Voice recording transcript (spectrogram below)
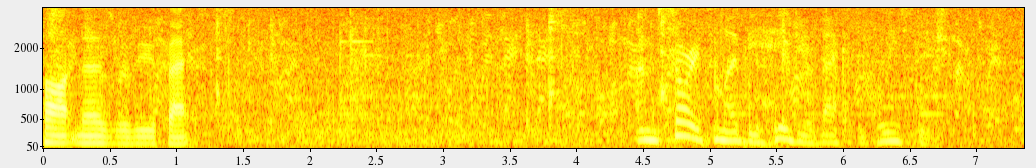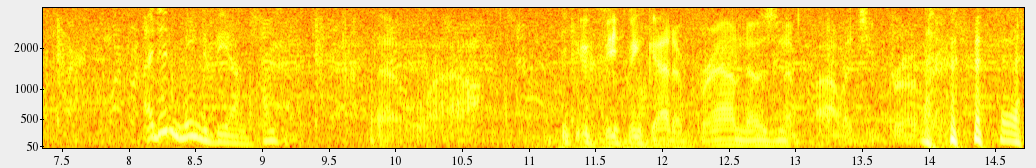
Partners, review facts. I'm sorry for my behavior back at the police station. I didn't mean to be unpleasant. Oh, wow. You've even got a brown-nosing apology program.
